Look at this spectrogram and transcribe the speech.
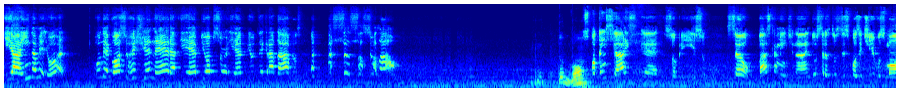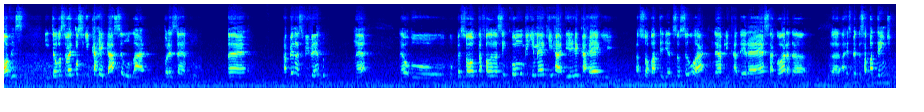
E ainda melhor, o negócio regenera e é, bioabsor e é biodegradável. Sensacional! Muito bom. Os potenciais é, sobre isso são basicamente na indústria dos dispositivos móveis. Então você vai conseguir carregar celular, por exemplo, é, apenas vivendo, né? É, o, o pessoal está falando assim como o Big Mac recarregue a sua bateria do seu celular, né? A brincadeira é essa agora da, a, a respeito dessa patente.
